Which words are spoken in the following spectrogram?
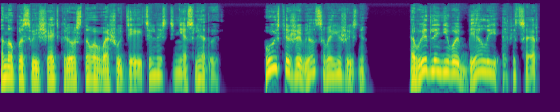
Но посвящать крестного вашу деятельность не следует. Пусть живет своей жизнью. Вы для него белый офицер,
